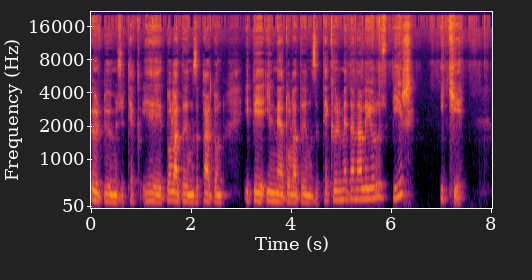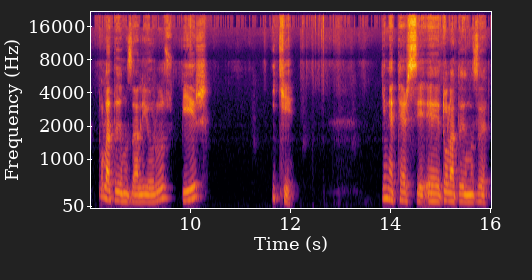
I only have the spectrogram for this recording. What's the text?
ördüğümüzü tek e, doladığımızı pardon ipi ilmeğe doladığımızı tek örmeden alıyoruz. 1 2 Doladığımızı alıyoruz. 1 2 Yine tersi e, doladığımızı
